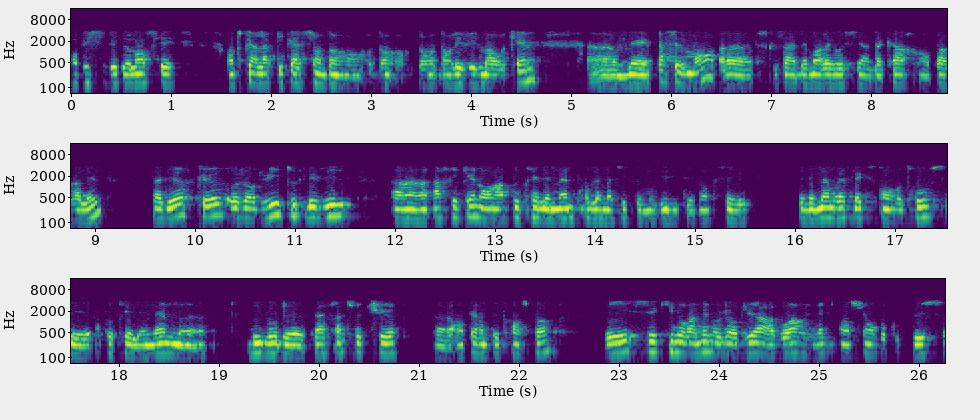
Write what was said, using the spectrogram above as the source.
ont décidé de lancer en tout cas l'application dans, dans, dans, les villes marocaines, mais pas seulement, parce que ça a démarré aussi à Dakar en parallèle, c'est-à-dire qu'aujourd'hui, toutes les villes euh, africaines ont à peu près les mêmes problématiques de mobilité. Donc, c'est les mêmes réflexes qu'on retrouve, c'est à peu près les mêmes euh, niveaux d'infrastructure euh, en termes de transport. Et ce qui nous ramène aujourd'hui à avoir une expansion beaucoup plus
